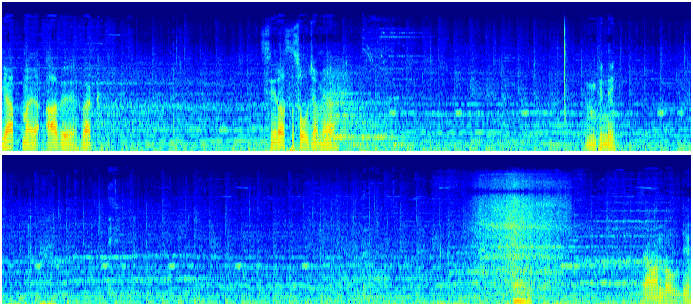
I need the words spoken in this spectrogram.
Yapma abi bak. Sinir hastası olacağım ya. Mümkün değil. Zaman doldu diyor.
